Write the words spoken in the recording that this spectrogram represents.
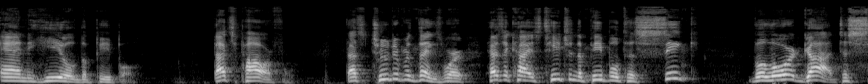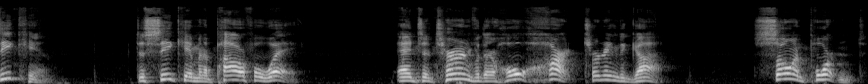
and healed the people. That's powerful. That's two different things where Hezekiah is teaching the people to seek the Lord God, to seek Him, to seek Him in a powerful way, and to turn for their whole heart, turning to God. So important,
